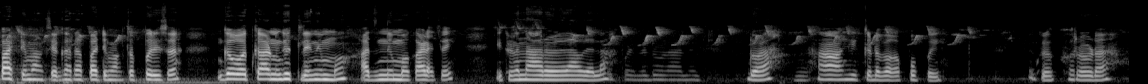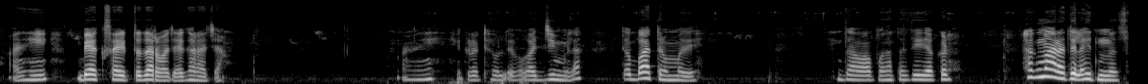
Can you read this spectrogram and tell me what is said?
पाठीमागच्या घरा पाठीमागचा परिसर. गवत काढून घेतले निम्म. अजून निम्म काढायचं आहे इकडं नारळ लावलेला. डोळा? डोळा हां इकडं बघा पपई. इकडं खरोडा आणि ही बॅक साईडचा दरवाजा आहे घराच्या. आणि इकडं ठेवलं आहे बघा जिमला. त्या बाथरूममध्ये जाऊ आपण आता त्याच्याकडं. हाक मारा तिला इथूनच.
